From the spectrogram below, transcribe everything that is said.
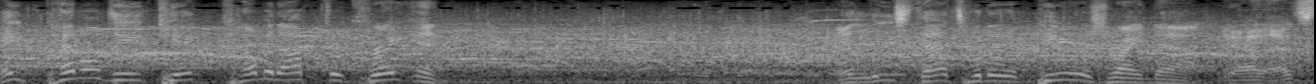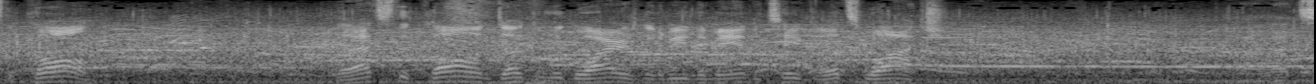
A penalty kick coming up for Creighton. At least that's what it appears right now. Yeah, that's the call. That's the call, and Duncan McGuire is going to be the man to take. Let's watch. Wow, that's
